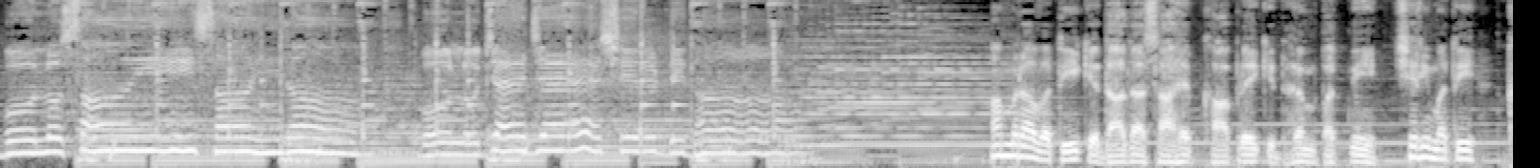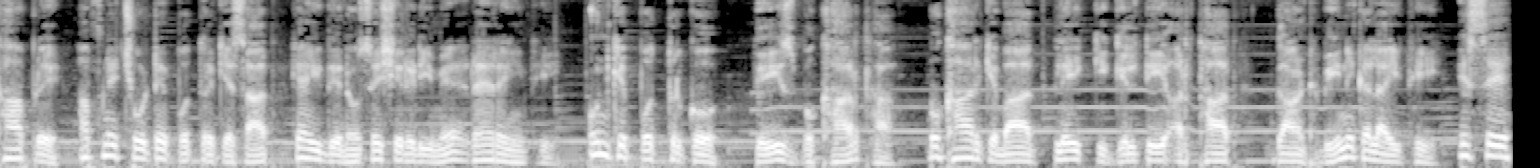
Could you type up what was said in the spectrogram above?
बोलो साईं साईं राम बोलो जय जय शिरडीधाम अमरावती के दादा साहेब खापड़े की धर्म पत्नी श्रीमती खापड़े अपने छोटे पुत्र के साथ कई दिनों से शिरडी में रह रही थी। उनके पुत्र को तेज बुखार था। बुखार के बाद प्लेग की गिल्टी अर्थात गांठ भी निकल आई थी। इससे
